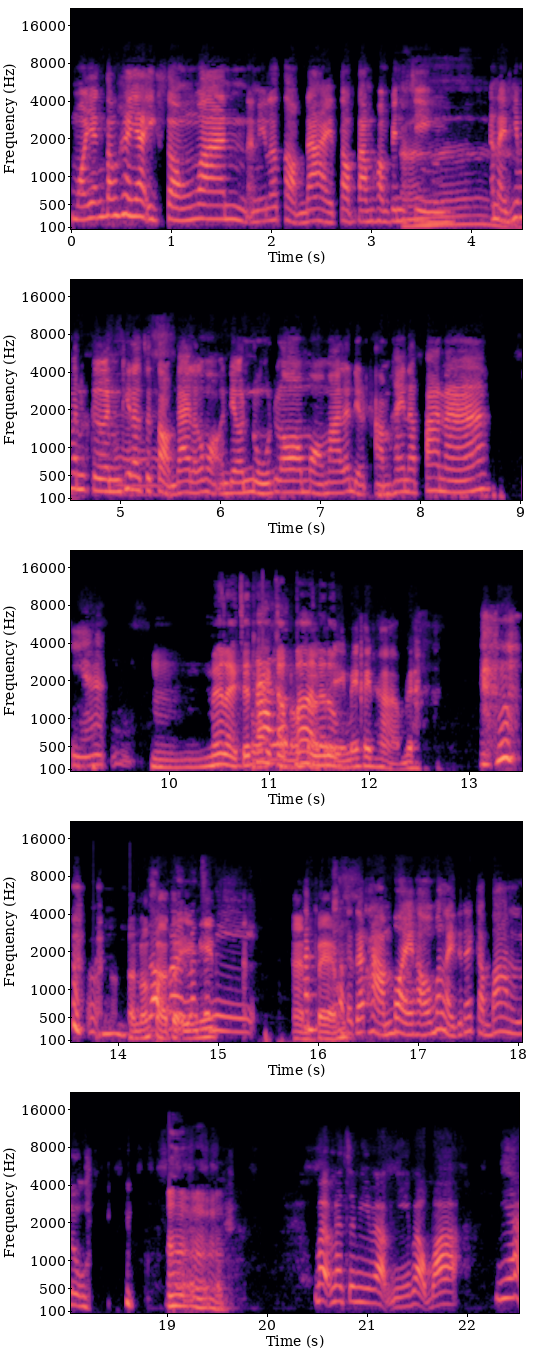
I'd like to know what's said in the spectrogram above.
หมอยังต้องให้ยาอีกสองวัน อันนี้เราตอบได้ ตอบตามความเป็นจริงาอันไหนที่มันเกินที่เราจะตอบได้เราก็บอกเดี๋ยวหนูรอหมอมาแล้วเดี๋ยวถามให้นะป้านะอย่างเงี้ย อืมเมื่อไหร่จะได้กลับน้องบ้านสาวแล้วตัลูวกเองไม่เคยถามเลยตอนน้องแล้วสาวมัตัวนเองมันนี่จะมี อ่านแฟ้มแต่จะถามบ่อยเขาเมื่อไหร่จะได้กลับบ้านล่ะลูกเออเออเออ มันมันจะมีแบบนี้แบบว่า เนี่ย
